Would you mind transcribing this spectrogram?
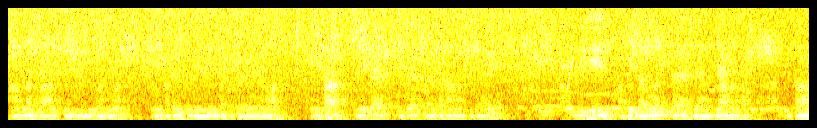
ආම්ලන් වාල් කියන්නේ අනුව මේ කටයුතු මේ විදිහට අපි කරගෙන යනවා. ඒ නිසා මේක එක වැඩසටහනක් විතරයි. අපි තව ඉදිරියේදී අපේ දරුවන්ට දැන් අධ්‍යාපන කටයුතු කරන්න ඉතාම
